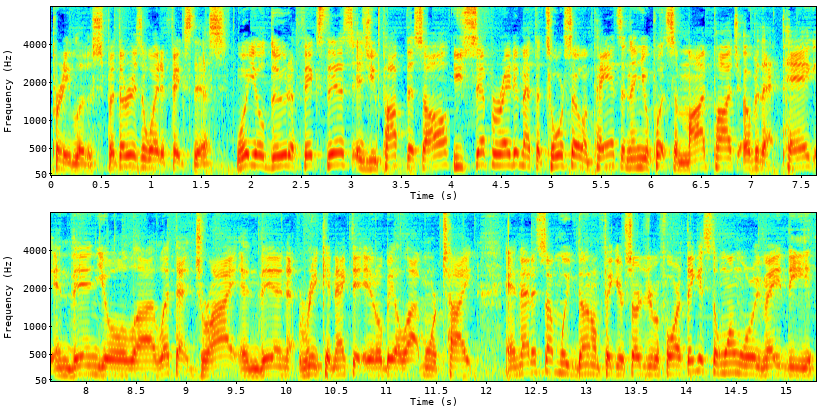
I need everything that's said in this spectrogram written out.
pretty loose, but there is a way to fix this. What you'll do to fix this is you pop this off, you separate them at the torso and pants, and then you'll put some Mod Podge over that peg, and then you'll uh, let that dry and then reconnect it. It'll be a lot more tight, and that is something we've done on figure surgery before. I think it's the one where we made the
